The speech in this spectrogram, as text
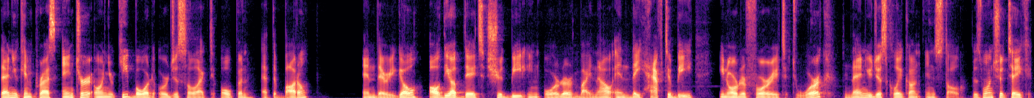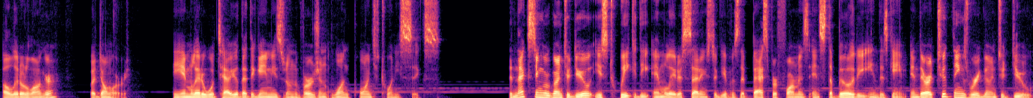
Then you can press enter on your keyboard or just select open at the bottom. And there you go. All the updates should be in order by now and they have to be in order for it to work. And then you just click on install. This one should take a little longer, but don't worry. The emulator will tell you that the game is on version 1.26. The next thing we're going to do is tweak the emulator settings to give us the best performance and stability in this game. And there are two things we're going to do,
